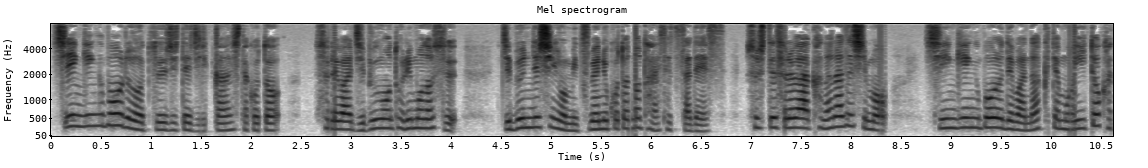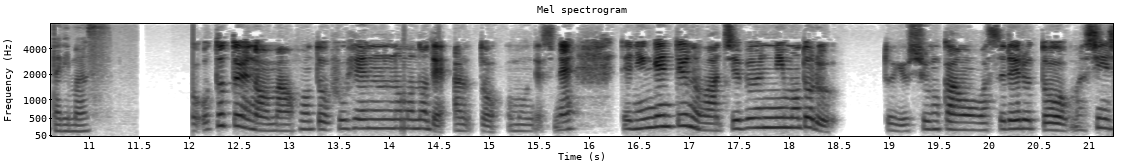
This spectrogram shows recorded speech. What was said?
シンギングボールを通じて実感したこと、それは自分を取り戻す、自分自身を見つめることの大切さです。そしてそれは必ずしもシンギングボールではなくてもいいと語ります。音というのはまあ本当普遍のものであると思うんですね。で、人間っていうのは自分に戻るという瞬間を忘れると、まあ、心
